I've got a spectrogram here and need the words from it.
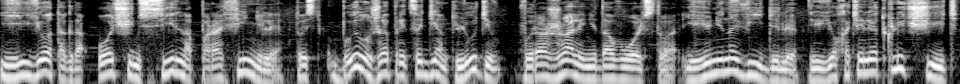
ее тогда очень сильно парафинили. То есть был уже прецедент. Люди выражали недовольство, ее ненавидели, ее хотели отключить,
